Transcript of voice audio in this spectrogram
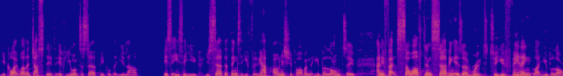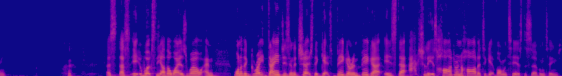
you're quite well adjusted if you want to serve people that you love. It's easy. You, you serve the things that you feel you have ownership of and that you belong to. And in fact, so often serving is a route to you feeling like you belong. that's, that's, it works the other way as well. And one of the great dangers in a church that gets bigger and bigger is that actually it's harder and harder to get volunteers to serve on teams.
